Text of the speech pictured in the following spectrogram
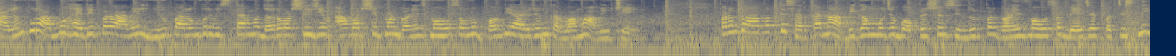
પાલનપુર, આબુ હાઈવે પર આવેલ ન્યૂ પાલનપુર વિસ્તારમાં દર વર્ષની જેમ આ વર્ષે પણ ગણેશ મહોત્સવનું ભવ્ય આયોજન કરવામાં આવ્યું છે. પરંતુ આ વખતે સરકારના અભિગમ મુજબ ઓપરેશન સિંદૂર પર ગણેશ મહોત્સવ બે હજાર પચીસની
